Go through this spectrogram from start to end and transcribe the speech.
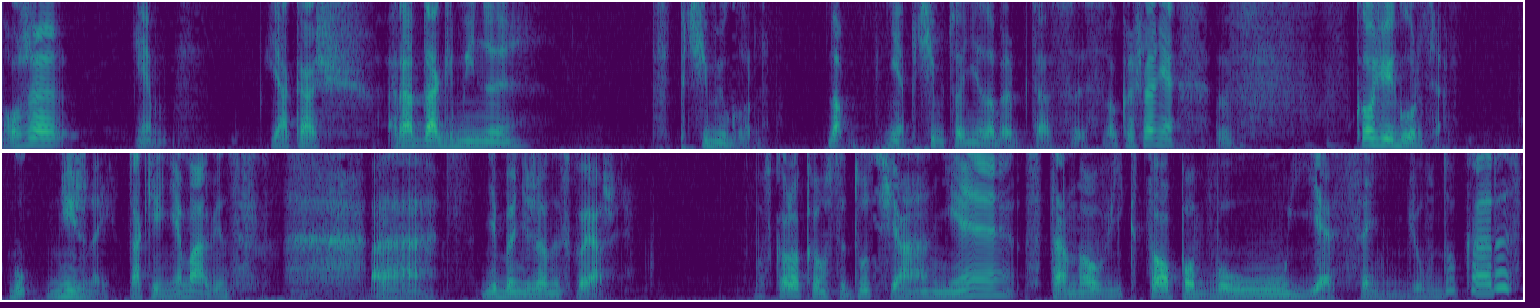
Może, nie wiem, jakaś rada gminy w Pcimiu Górnym. No, nie, Pcim to niedobre teraz jest określenie. W Koziej Górce, Niżnej, takiej nie ma, więc e, nie będzie żadnych skojarzeń. Bo skoro konstytucja nie stanowi, kto powołuje sędziów do KRS,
